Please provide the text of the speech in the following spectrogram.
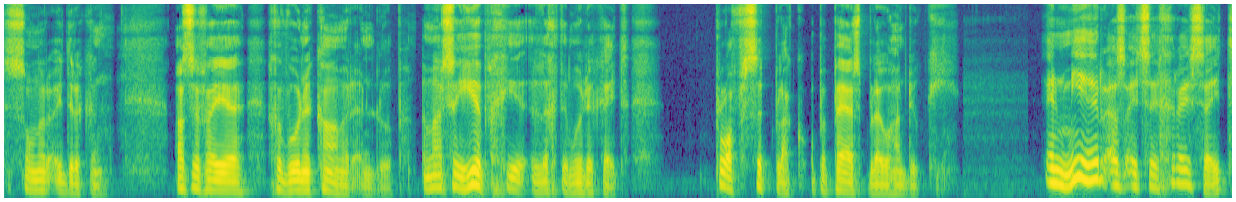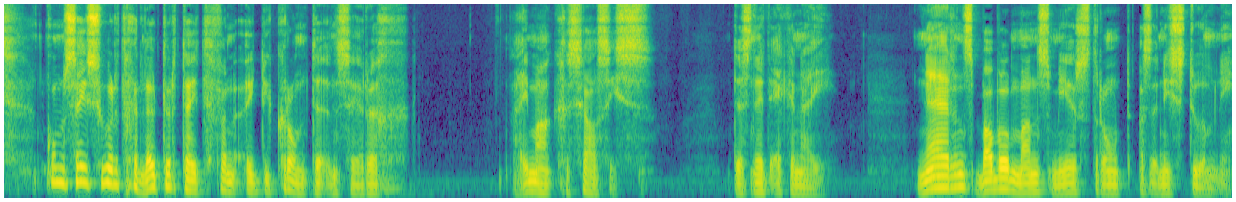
sonder uitdrukking, asof hy 'n gewone kamer inloop. Maar sy heup gee ligte moedigheid. Plof sitplak op 'n persblou handdoekie. En meer as uit sy grysheid kom sy soort gelouterdheid vanuit die kromte in sy rug. Hy maak geselsies. Dis net ek en hy. Nêrens babbel mans meer stront as in die stoom nie.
